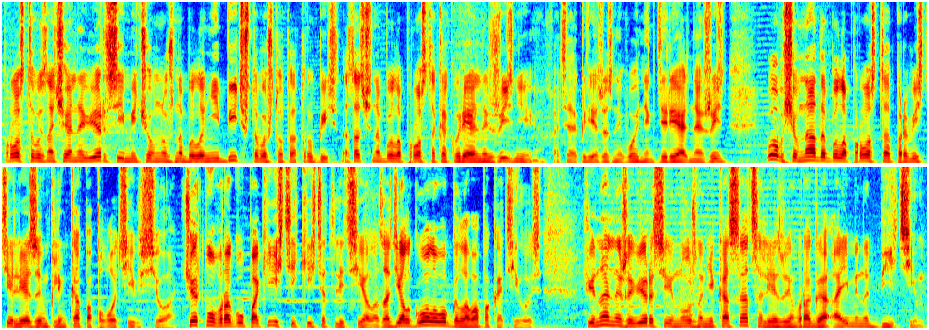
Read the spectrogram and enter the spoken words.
Просто в изначальной версии мечом нужно было не бить, чтобы что-то отрубить. Достаточно было просто как в реальной жизни, хотя где Звездные войны, где реальная жизнь. В общем, надо было просто провести лезвием клинка по плоти и все. Черкнул врагу по кисти, кисть отлетела. Задел голову, голова покатилась. В финальной же версии нужно не касаться лезвием врага, а именно бить им.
